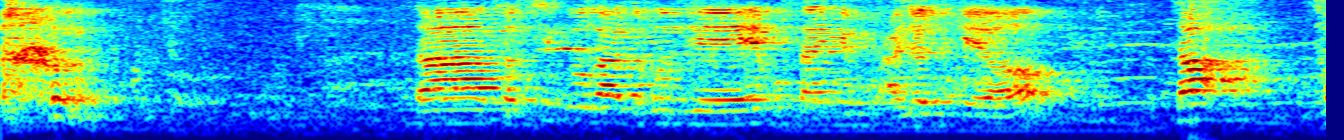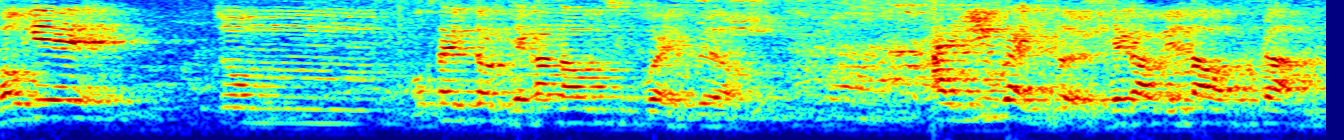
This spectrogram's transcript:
자, 저 친구가 누군지 목사님께 알려줄게요. 자, 저기에 좀 목사님처럼 배가 나온 친구가 있어요. 다 이유가 있어요. 배가 왜 나왔을까?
